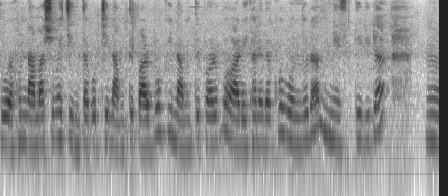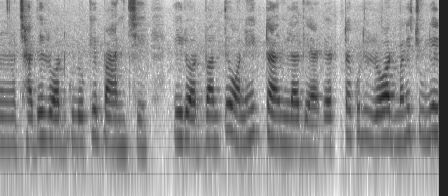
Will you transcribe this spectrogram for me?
তো এখন নামার সময় চিন্তা করছি নামতে পারব কি নামতে পারব? আর এখানে দেখো বন্ধুরা মিস্ত্রিরা ছাদের রডগুলোকে বাঁধছে। এই রড বাঁধতে অনেক টাইম লাগে। এক একটা করে রড মানে চুলের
